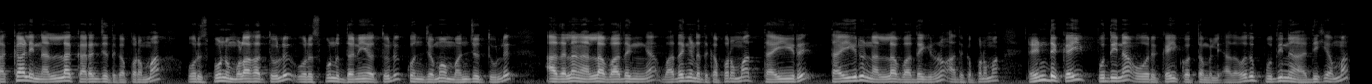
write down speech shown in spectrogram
தக்காளி நல்லா கரைஞ்சதுக்கு அப்புறமா ஒரு ஸ்பூன் மிளகாத்தூள் ஒரு ஸ்பூன் தனியாத்தூள் கொஞ்சமாக மஞ்சத்தூள். அதெல்லாம் நல்லா வதங்குங்க. வதங்கினதுக்கு அப்புறமா தயிர். தயிர் நல்லா வதங்கிடணும். அதுக்கப்புறமா ரெண்டு கை புதினா ஒரு கை கொத்தமல்லி. அதாவது புதினா அதிகமாக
